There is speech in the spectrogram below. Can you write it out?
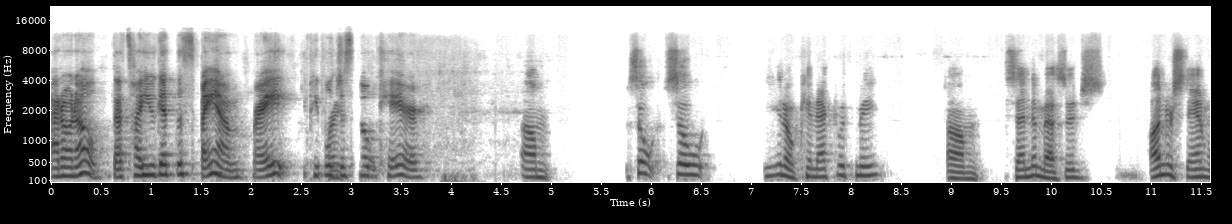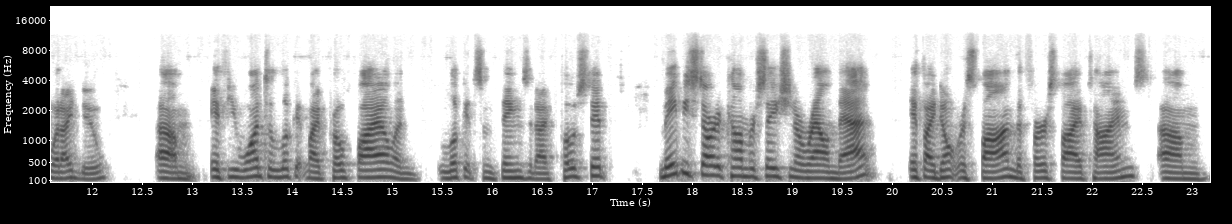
I don't know. That's how you get the spam, right? People Right. just don't care. Um, so so you know, connect with me. Um, send a message. Understand what I do. Um, if you want to look at my profile and look at some things that I've posted, maybe start a conversation around that. If I don't respond the first five times, um,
